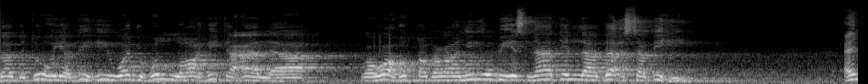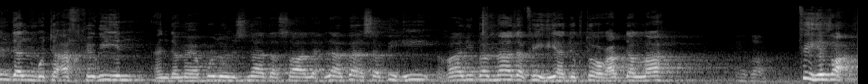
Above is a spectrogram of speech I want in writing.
ما ابتغي به وجه الله تعالى. رواه الطبراني بإسناد لا بأس به. عند المتأخرين عندما يقولون إسناد صالح لا بأس به غالبا ماذا فيه يا دكتور عبد الله؟ فيه ضعف.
